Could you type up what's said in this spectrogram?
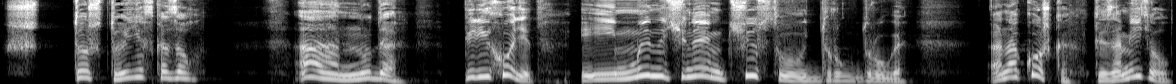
«Что-что я сказал?» «А, ну да, переходит, и мы начинаем чувствовать друг друга. Она кошка, ты заметил?»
